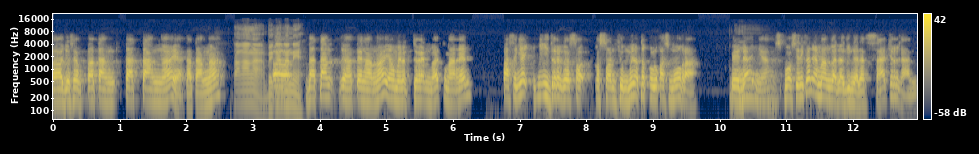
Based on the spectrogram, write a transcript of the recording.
uh, Joseph Tatang Tatanga ya, Tatanga Tanganga, bek kanannya. Eh, datang ya, Tenganga yang mainnya keren banget kemarin. Pasnya either ke, So- ke Son Heung-min atau ke Lucas Moura. Bedanya, Spurs ini kan emang nggak lagi nggak ada striker kan.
